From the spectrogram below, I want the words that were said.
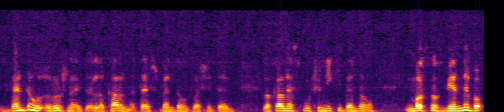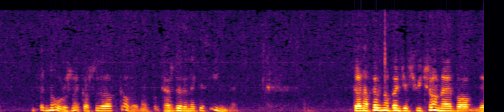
będą różne, lokalne też będą właśnie te lokalne współczynniki będą mocno zmienne, bo będą różne koszty dodatkowe. No, każdy rynek jest inny. To na pewno będzie ćwiczone, bo e,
